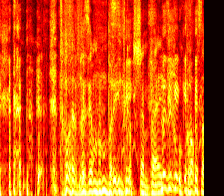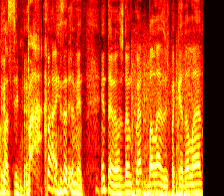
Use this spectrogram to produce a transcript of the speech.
Estão a fazer um brinde com champanhe. Mas o que é o que- copo só faz assim, pá! Pá, exatamente. Então eles dão quatro balazes para cada lado.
